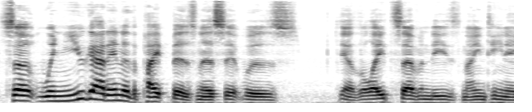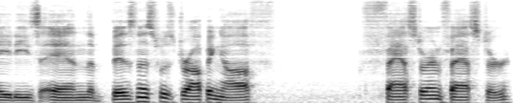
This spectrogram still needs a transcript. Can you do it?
so when you got into the pipe business, it was you know the late 70s, 1980s, and the business was dropping off faster and faster.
